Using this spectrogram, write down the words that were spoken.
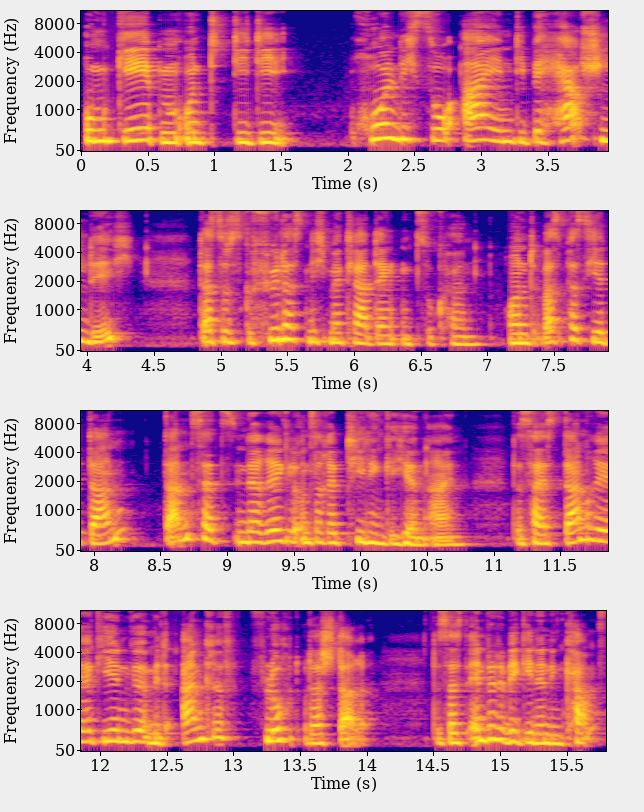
umgeben und die, die holen dich so ein, die beherrschen dich, dass du das Gefühl hast, nicht mehr klar denken zu können. Und was passiert dann? Dann setzt in der Regel unser Reptiliengehirn ein. Das heißt, dann reagieren wir mit Angriff, Flucht oder Starre. Das heißt, entweder wir gehen in den Kampf,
